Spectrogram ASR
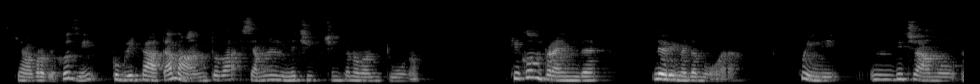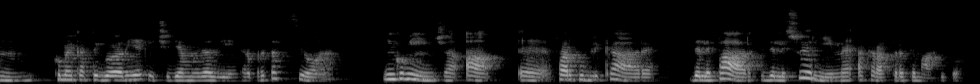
si chiama proprio così, pubblicata a Mantova, siamo nel 1591, che comprende le rime d'amore. Quindi, diciamo, come categorie che ci diamo già di interpretazione, incomincia a eh, far pubblicare delle parti delle sue rime a carattere tematico.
